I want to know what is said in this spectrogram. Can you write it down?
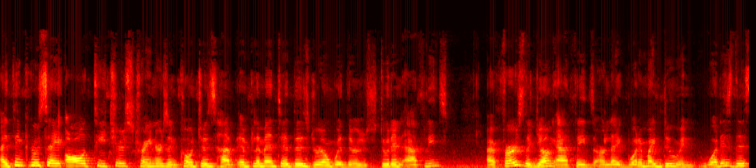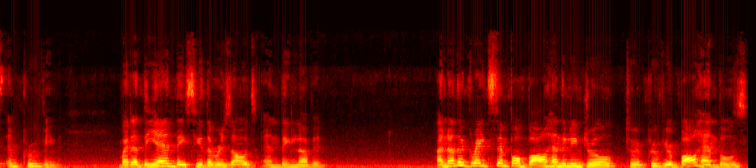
I think you say all teachers, trainers, and coaches have implemented this drill with their student athletes. At first, the young athletes are like, What am I doing? What is this improving? But at the end, they see the results and they love it. Another great simple ball handling drill to improve your ball handles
